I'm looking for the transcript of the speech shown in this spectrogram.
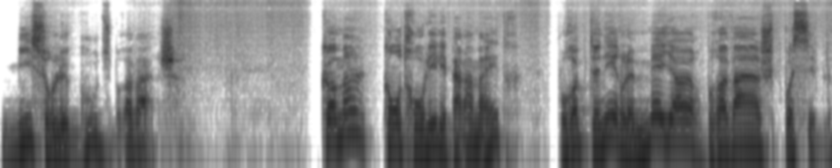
mis sur le goût du breuvage. Comment contrôler les paramètres pour obtenir le meilleur breuvage possible?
